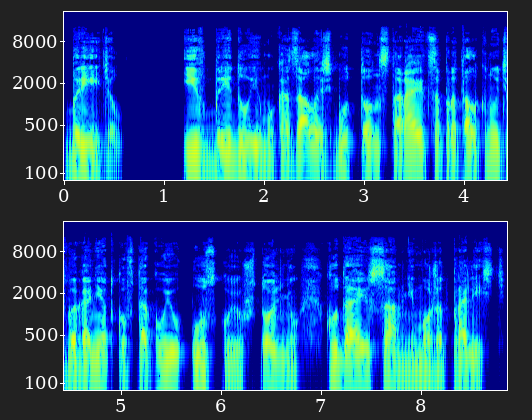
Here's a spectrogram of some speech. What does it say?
бредил. И в бреду ему казалось, будто он старается протолкнуть вагонетку в такую узкую штольню, куда и сам не может пролезть.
